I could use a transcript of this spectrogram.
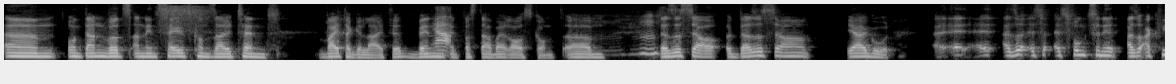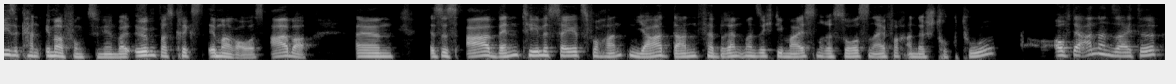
ähm, und dann wird es an den Sales Consultant weitergeleitet, wenn ja. etwas dabei rauskommt. Ähm, mhm. Das ist ja, das ist ja, ja gut. Also es, es funktioniert, also Akquise kann immer funktionieren, weil irgendwas kriegst immer raus. Aber ähm, es ist A, wenn Telesales vorhanden, ja, dann verbrennt man sich die meisten Ressourcen einfach an der Struktur. Auf der anderen Seite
